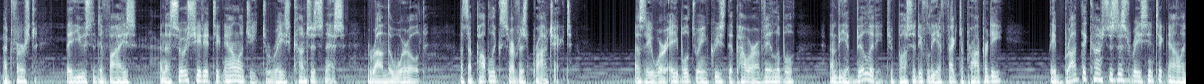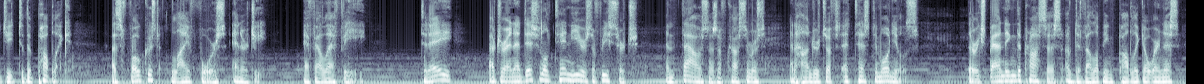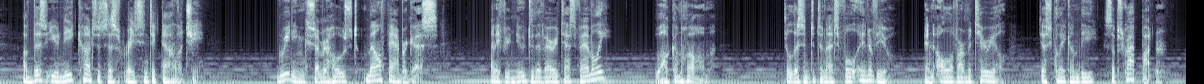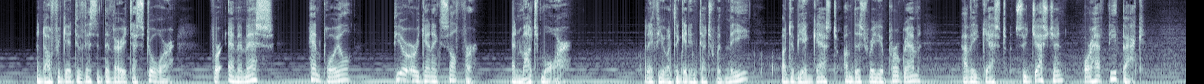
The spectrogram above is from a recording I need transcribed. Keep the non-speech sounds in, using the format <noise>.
At first, they used the device and associated technology to raise consciousness around the world as a public service project. As they were able to increase the power available and the ability to positively affect a property, they brought the consciousness raising technology to the public as focused life force energy, FLFE. Today, after an additional 10 years of research and thousands of customers and hundreds of testimonials, they're expanding the process of developing public awareness of this unique consciousness raising technology. Greetings, I'm your host, Mel Fabregas. And if you're new to the Veritas family, welcome home. To listen to tonight's full interview and all of our material, just click on the subscribe button. And don't forget to visit the Veritas store for MMS, hemp oil, pure organic sulfur, and much more. And if you want to get in touch with me, want to be a guest on this radio program, have a guest suggestion, or have feedback,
